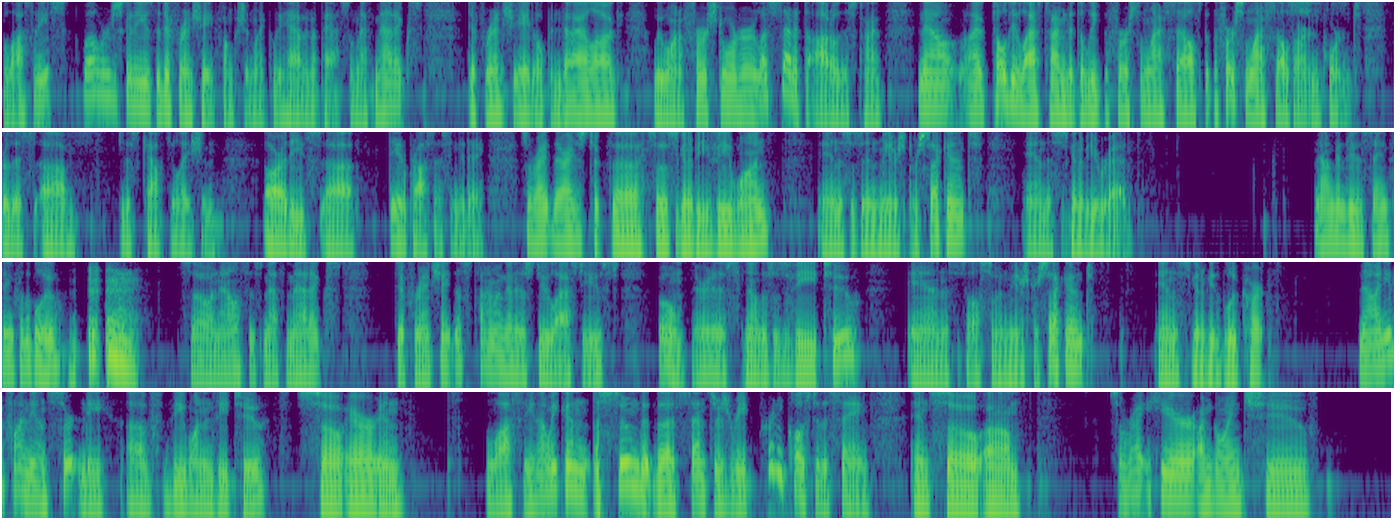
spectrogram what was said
velocities? Well, we're just going to use the differentiate function like we have in the past. So mathematics, differentiate, open dialog. We want a first order. Let's set it to auto this time. Now, I've told you last time to delete the first and last cells, but the first and last cells aren't important for this, um, this calculation or these uh, data processing today. So right there, I just took the, so this is going to be V1, and this is in meters per second, and this is going to be red. Now I'm going to do the same thing for the blue. so analysis, mathematics, differentiate. This time I'm going to just do last used. Boom, there it is. Now this is V2, and this is also in meters per second, and this is going to be the blue cart. Now I need to find the uncertainty of V1 and V2, so error in velocity. Now we can assume that the sensors read pretty close to the same, and so, um, so right here I'm going to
